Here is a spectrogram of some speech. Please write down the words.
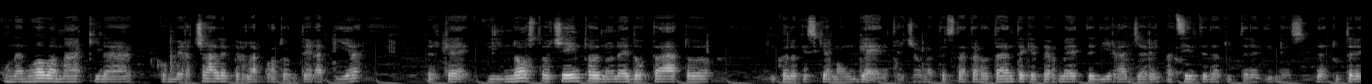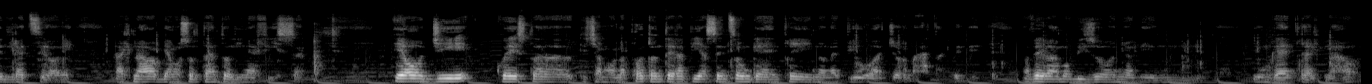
una nuova macchina commerciale per la protonterapia perché il nostro centro non è dotato di quello che si chiama un gantry, cioè una testata rotante che permette di irraggiare il paziente da tutte le, dimens- da tutte le direzioni al CNAO abbiamo soltanto linee fisse. E oggi questa, diciamo, la protonterapia senza un gantry non è più aggiornata, quindi avevamo bisogno di un, di un gantry al CNAO.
